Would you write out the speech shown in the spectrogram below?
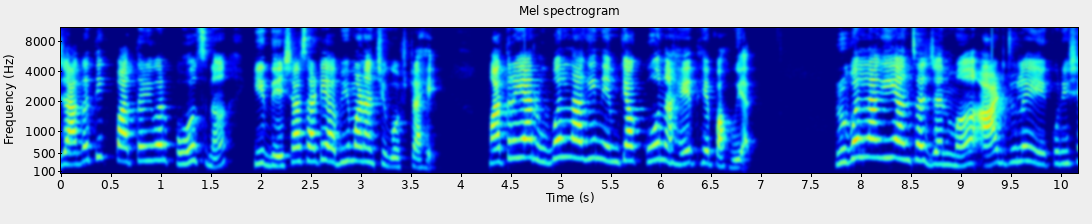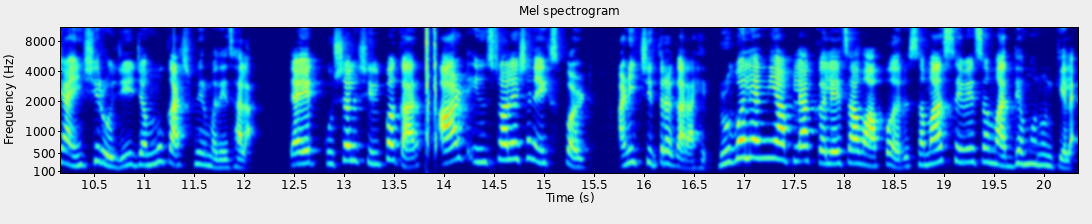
जागतिक पातळीवर पोहोचणं ही देशासाठी अभिमानाची गोष्ट आहे. मात्र या रुबल नागी नेमक्या कोण आहेत हे पाहूयात. रुबल नागी यांचा जन्म आठ जुलै एकोणीसशे ऐंशी रोजी जम्मू काश्मीरमध्ये झाला. त्या एक कुशल शिल्पकार आर्ट इन्स्टॉलेशन एक्सपर्ट आणि चित्रकार आहेत. रुबल यांनी आपल्या कलेचा वापर समाजसेवेचं माध्यम म्हणून केलाय.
